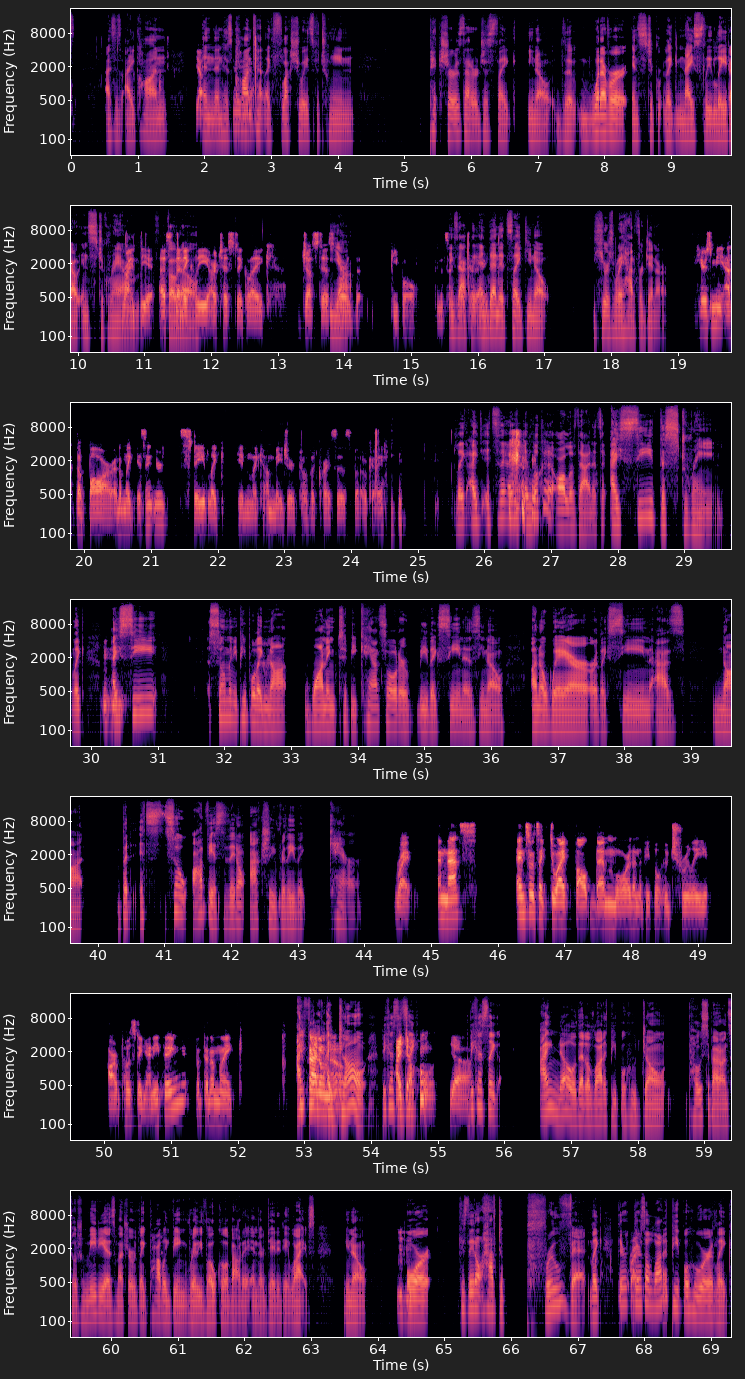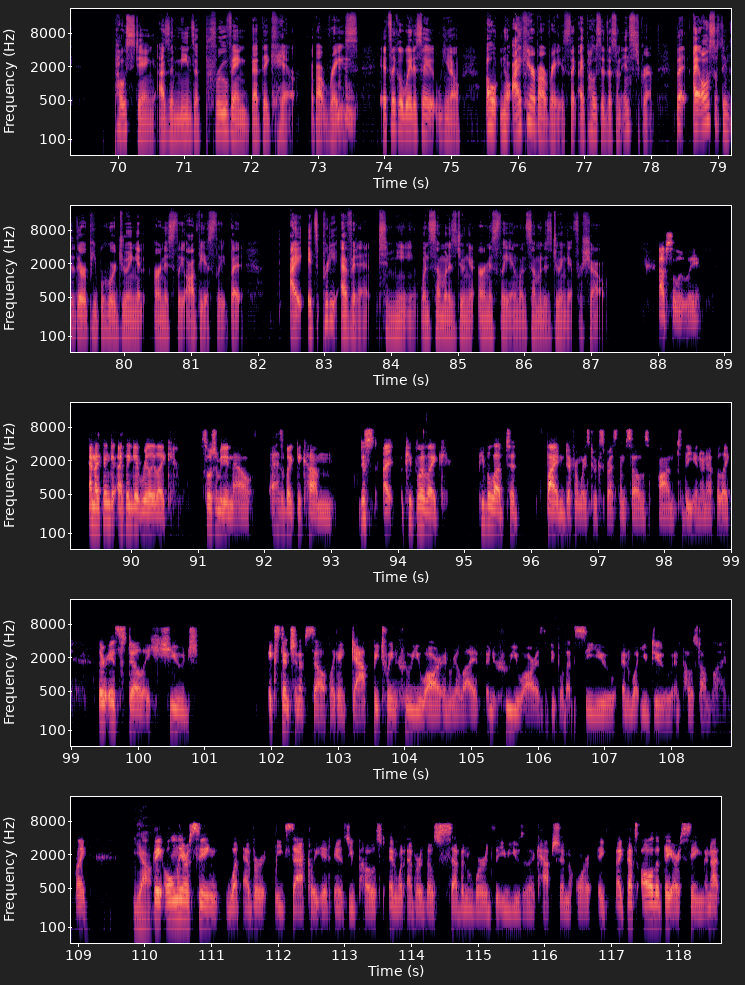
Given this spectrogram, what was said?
as his icon, yeah and then his yeah yeah content like fluctuates between pictures that are just like you know the whatever Instagram like nicely laid out right Instagram the photo. aesthetically artistic like justice Yeah, for the people. And it's like exactly. And then it's like you know here's what I had for dinner. Here's me at the bar and i'm like isn't your state like in like a major covid crisis? But okay. Like I, it's like I, I look at all of that and it's like I see the strain. Like I hmm see so many people like not wanting to be canceled or be like seen as you know unaware or like seen as not but it's so obvious that they don't actually really like care. Right. And that's and so it's like do i fault them more than the people who truly aren't posting anything? But then i'm like i i don't know. i don't because i it's like don't. Yeah. because like i know that a lot of people who don't post about it on social media as much are like probably being really vocal about it in their day-to-day lives you know? Hmm or because they don't have to prove it. Like there, right. there's a lot of people who are like posting as a means of proving that they care about race. It's like a way to say, you know, oh no, I care about race. Like I posted this on Instagram. But I also think that there are people who are doing it earnestly, obviously. But I, it's pretty evident to me when someone is doing it earnestly and when someone is doing it for show. absolutely and i think i think it really like social media now has like become just I people are like people love to find different ways to express themselves onto the internet, but like there is still a huge extension of self, like a gap between who you are in real life and who you are as the people that see you and what you do and post online. Like Yeah, they only are seeing whatever exactly it is you post and whatever those seven words that you use as a caption or like that's all that they are seeing. They're not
